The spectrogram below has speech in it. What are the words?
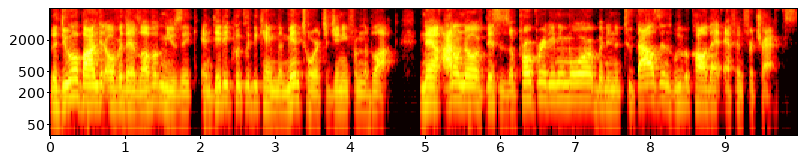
The duo bonded over their love of music, and Diddy quickly became the mentor to Jenny from the block. Now, I don't know if this is appropriate anymore, but in the 2000s, we would call that effing for tracks.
